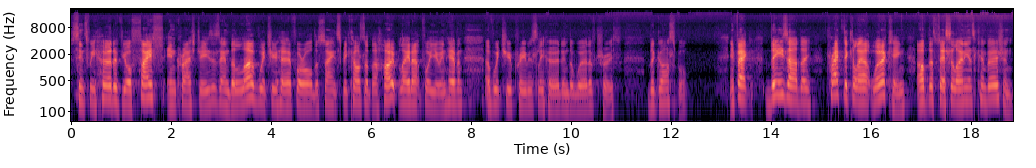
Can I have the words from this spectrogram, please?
Since we heard of your faith in Christ Jesus and the love which you have for all the saints, because of the hope laid up for you in heaven, of which you previously heard in the word of truth, the gospel. In fact, these are the practical outworking of the Thessalonians' conversion.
